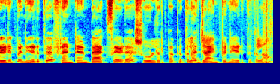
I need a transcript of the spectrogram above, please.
ரெடி பண்ணி எடுத்த ஃப்ரண்ட் அண்ட் பேக் சைடை ஷோல்டர் பக்கத்தில் ஜாயின் பண்ணி எடுத்துக்கலாம்.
